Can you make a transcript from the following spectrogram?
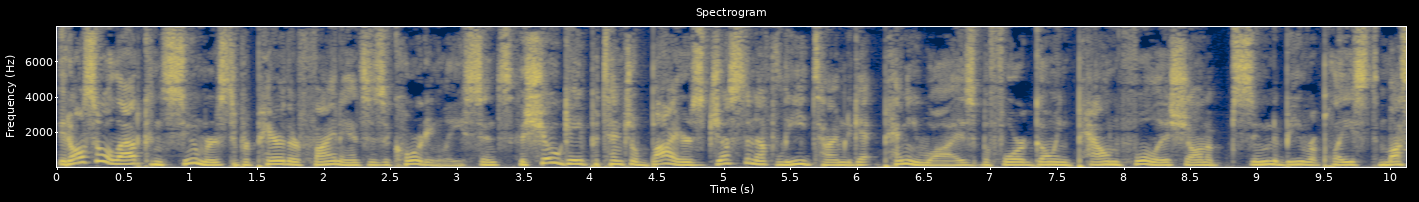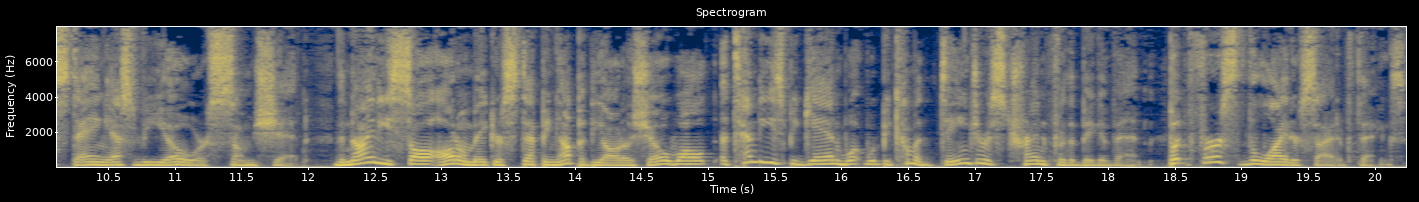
It also allowed consumers to prepare their finances accordingly, since the show gave potential buyers just enough lead time to get pennywise before going pound foolish on a soon to be replaced Mustang SVO or some shit. The 90s saw automakers stepping up at the auto show, while attendees began what would become a dangerous trend for the big event. But first, the lighter side of things.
